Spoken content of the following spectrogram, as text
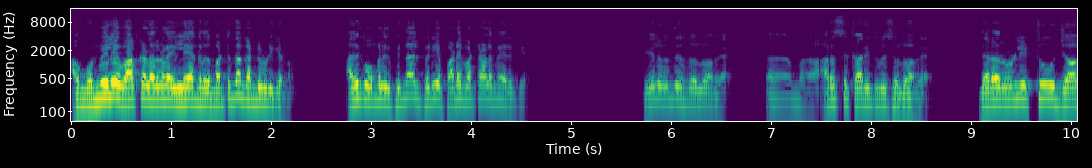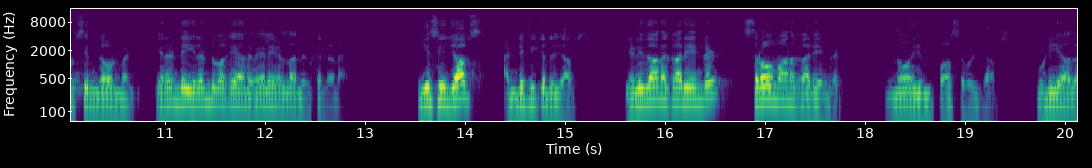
அவங்க உண்மையிலேயே வாக்காளர்களா இல்லையாங்கிறது மட்டும்தான் கண்டுபிடிக்கணும். அதுக்கு உங்களுக்கு பின்னால் பெரிய படை பட்டாளமே இதில் வந்து சொல்லுவாங்க அரசு காரியத்தை பற்றி சொல்லுவாங்க there are only two jobs in government இரண்டு இரண்டு வகையான வேலைகள் தான் இருக்கின்றன. Easy jobs and difficult jobs எளிதான காரியங்கள் சிரமமான காரியங்கள். நோ இம்பாசிபிள் ஜாப்ஸ் முடியாத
